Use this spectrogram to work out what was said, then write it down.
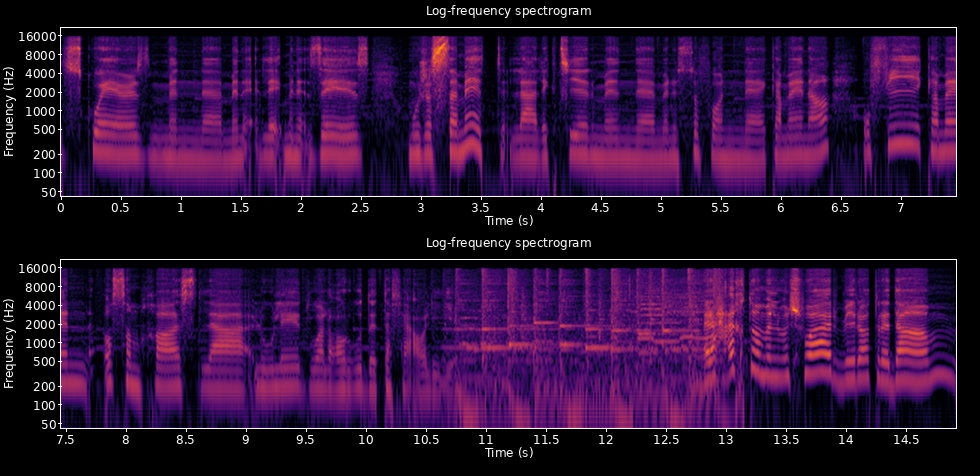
squares من من من أزاز مجسمات لكثير من من السفن كمان. وفي كمان قسم خاص للأولاد والعروض التفاعلية. رح أختم المشوار بروتردام.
